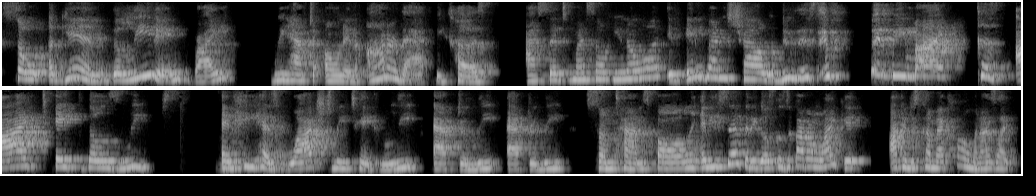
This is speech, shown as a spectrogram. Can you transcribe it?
So again, the leading, right? We have to own and honor that because I said to myself, you know what? If anybody's child would do this, it would be mine because I take those leaps. And he has watched me take leap after leap after leap, sometimes falling. And he said that he goes, because if I don't like it, I can just come back home. And I was like,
